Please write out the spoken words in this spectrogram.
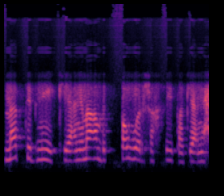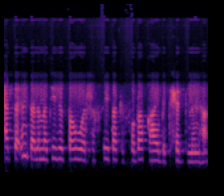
ما بتبنيك يعني ما عم بتطور شخصيتك يعني حتى أنت لما تيجي تطور شخصيتك الصداقة هاي بتحد منها.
